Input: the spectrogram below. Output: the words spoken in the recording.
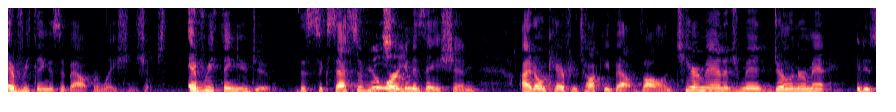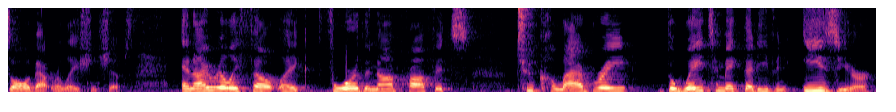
Everything is about relationships. Everything you do, the success of your Well organization. I don't care if you're talking about volunteer management, donor man, it is all about relationships. And I really felt like for the nonprofits to collaborate, the way to make that even easier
